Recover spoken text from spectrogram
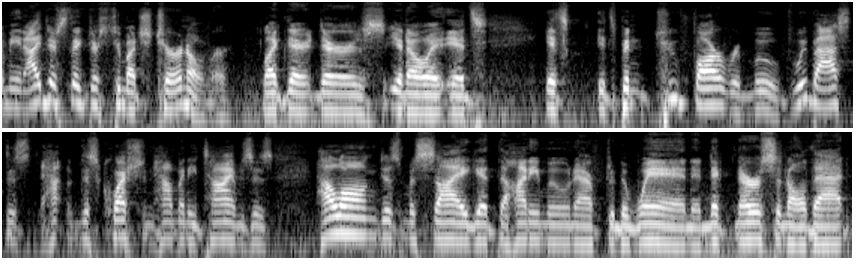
mean, I just think there's too much turnover. Like there, there's, you know, it, it's, it's, it's been too far removed. We've asked this this question how many times? Is how long does Masai get the honeymoon after the win and Nick Nurse and all that?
